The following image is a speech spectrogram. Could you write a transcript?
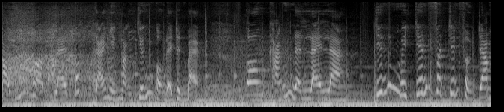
Tổng hợp lại tất cả những bằng chứng con để trình bày Con khẳng định lại là 99,9%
